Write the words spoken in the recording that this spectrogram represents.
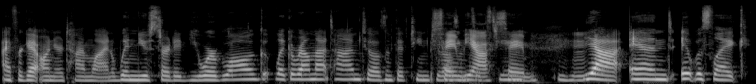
I forget on your timeline when you started your blog, like around that time, 2015, 2016. Same, yeah, same. Mm-hmm. Yeah, and it was like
